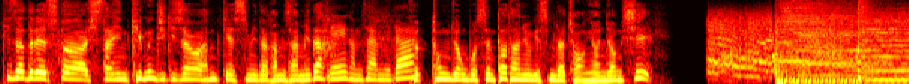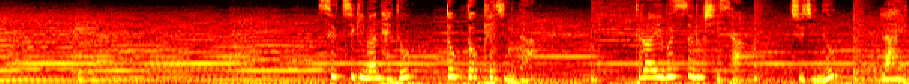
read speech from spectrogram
기자들의 수다 시사인 김은지 기자와 함께했습니다. 감사합니다. 네, 감사합니다. 교통정보센터 다녀오겠습니다. 정현정 씨. 스치기만 해도 똑똑해진다. 드라이브 스루 시사 주진우 라이브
